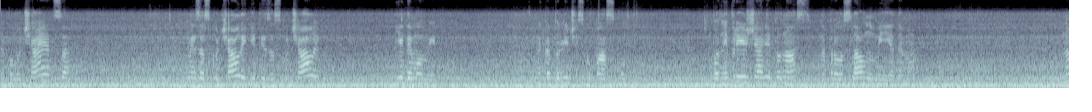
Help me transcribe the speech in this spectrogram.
Не виходить. Ми заскучали, діти заскучали. Їдемо ми на католічну Пасху. Вони приїжджали до нас, на православну ми їдемо. Ну,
